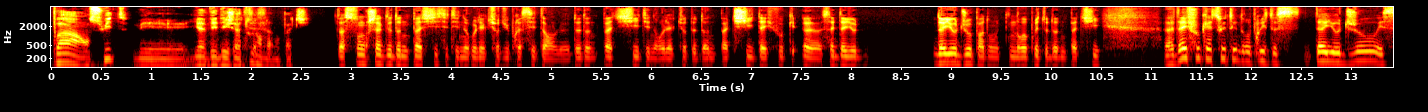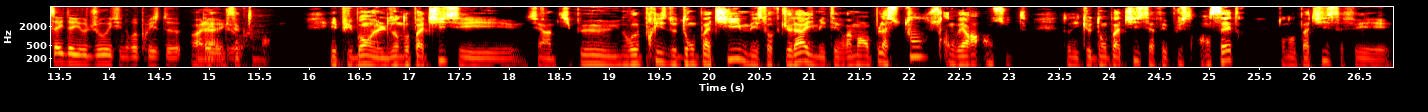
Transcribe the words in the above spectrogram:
pas ensuite, mais il y avait déjà tout dans ça. Tondompachi. De toute façon, chaque de Donpachi, c'était une relecture du précédent. Le de Donpachi était une relecture de Donpachi. Daifuka, euh, c'est Daio- Daiojo, pardon, était une reprise de Donpachi. Euh, Daifukatsu était une reprise de Daiojo et Sai Daiojo est une reprise de Voilà, Daiojo. exactement. Et puis bon, le Dondopachi, c'est c'est un petit peu une reprise de Donpachi, mais sauf que là, il mettait vraiment en place tout ce qu'on verra ensuite. Tandis que Donpachi, ça fait plus ancêtre. Dondopachi, ça fait,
